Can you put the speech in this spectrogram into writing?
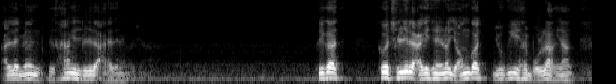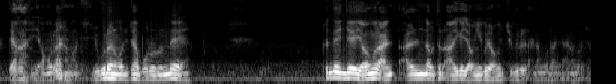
알려면 그 사랑의 진리를 알아야 되는 거죠. 그러니까 그 진리를 알기 전에는 영과 육이 잘 몰라. 그냥 내가 영으로 하는 거지. 육으로 하는 건지 잘 모르는데 근데 이제 영을 안, 알다부터는 아 이게 영이고 영이 육을 아는구나 아는 거죠.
